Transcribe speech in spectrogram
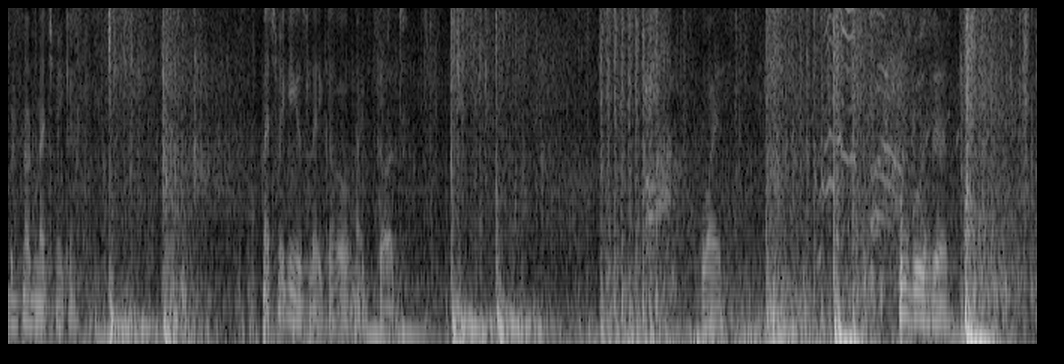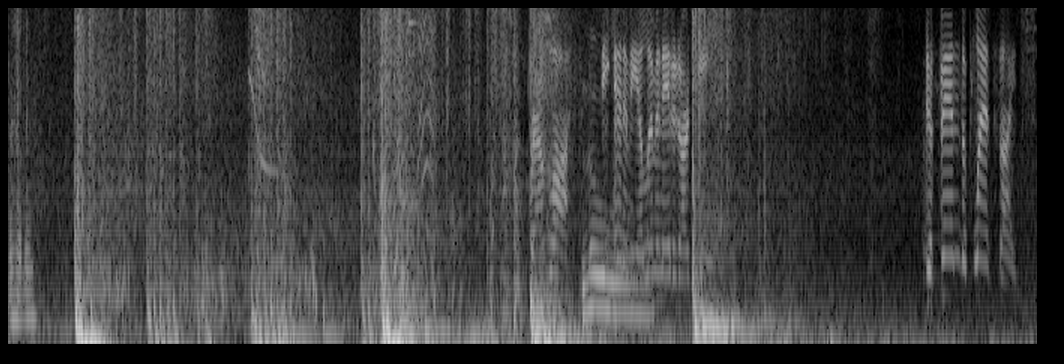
but not matchmaking. Matchmaking is like, oh my god. Why? Who goes there? I had him. Round lost. No. The enemy eliminated our team. Defend the plant sites.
